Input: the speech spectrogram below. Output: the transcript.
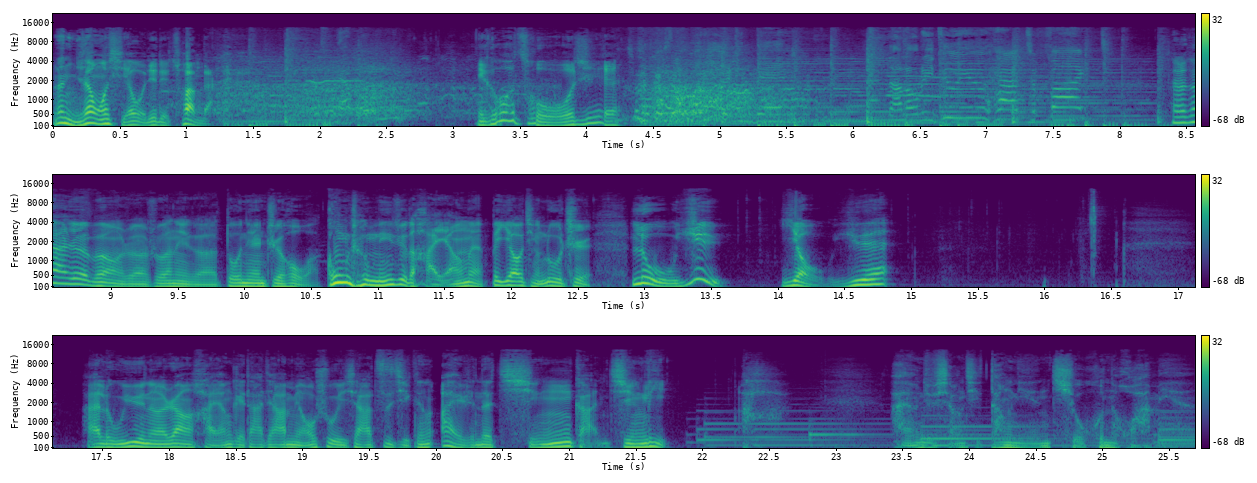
那你让我写，我就得篡改。你给我出去！再来看这位朋友说说那个多年之后啊，功成名就的海洋呢，被邀请录制《鲁豫有约》。哎，鲁豫呢，让海洋给大家描述一下自己跟爱人的情感经历啊。海洋就想起当年求婚的画面，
